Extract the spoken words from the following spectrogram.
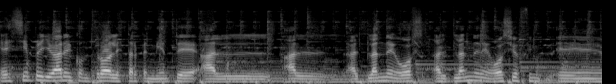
es siempre llevar el control, estar pendiente al, al, al plan, de negocio, al plan de negocios eh,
